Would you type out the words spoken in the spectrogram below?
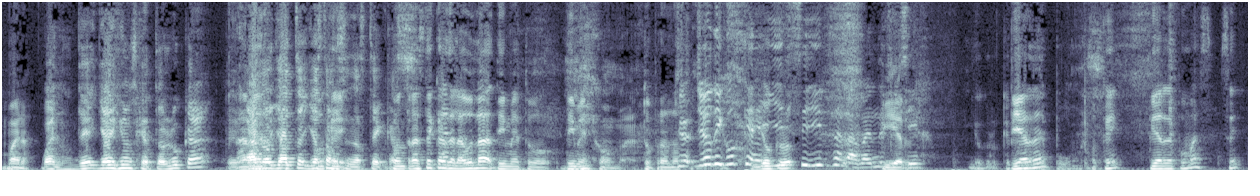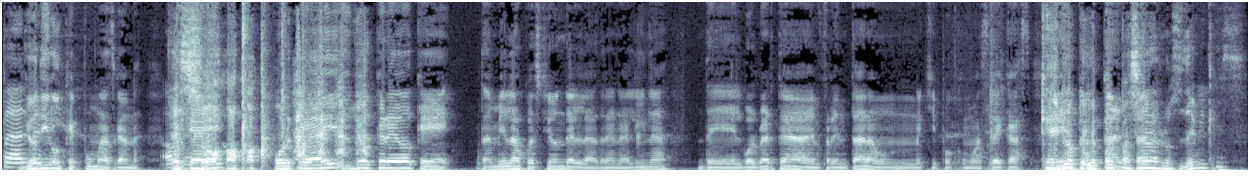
bueno. Bueno, de- ya dijimos que Toluca. eh, ah, ver, no, ya, te- ya ok. estamos en Aztecas. Contra Aztecas de la UDLA, dime tu, dime Hijo, man. tu pronóstico. Yo, yo digo que Yo ahí creo- sí se la van a Pierde. difícil. Yo creo que ¿Pierde? Pumas. ¿Ok? ¿Pierde Pumas? ¿Sí? Tal yo digo sí. que Pumas gana. Porque, ahí, porque ahí yo creo que también la cuestión de la adrenalina, del volverte a enfrentar a un equipo como Aztecas. ¿Qué es lo que le puede pasar a los débiles?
